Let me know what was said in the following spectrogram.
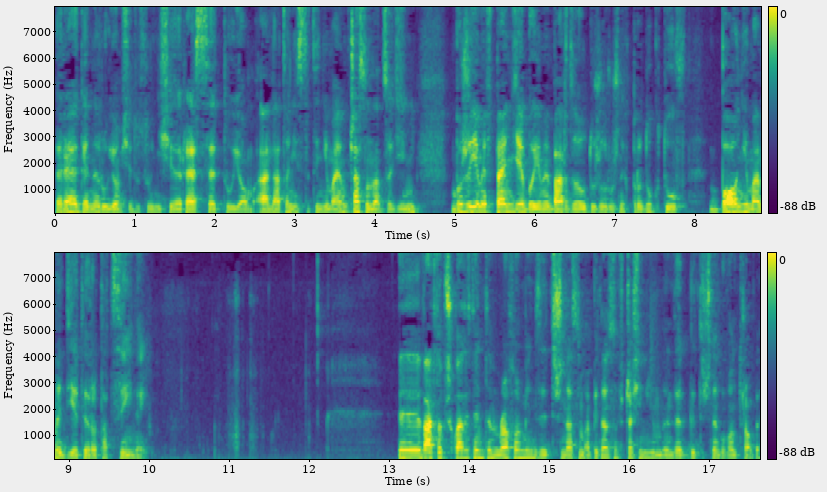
regenerują się, dosłownie się resetują, a na to niestety nie mają czasu na co dzień, bo żyjemy w pędzie, bo jemy bardzo dużo różnych produktów, bo nie mamy diety rotacyjnej. Yy, warto przykładać ten temrofol między 13 a 15 w czasie minimum energetycznego wątroby.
